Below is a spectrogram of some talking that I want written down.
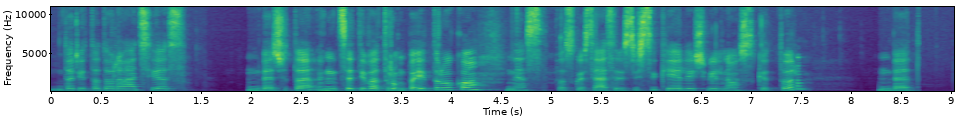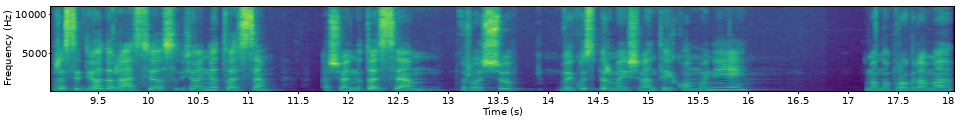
daryti adoracijas, bet šita iniciatyva trumpai truko, nes paskui seserys išsikėlė iš Vilniaus kitur, bet prasidėjo adoracijos Jonituose. Aš Jonituose ruošiu vaikus pirmai šventai komunijai. Mano programa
